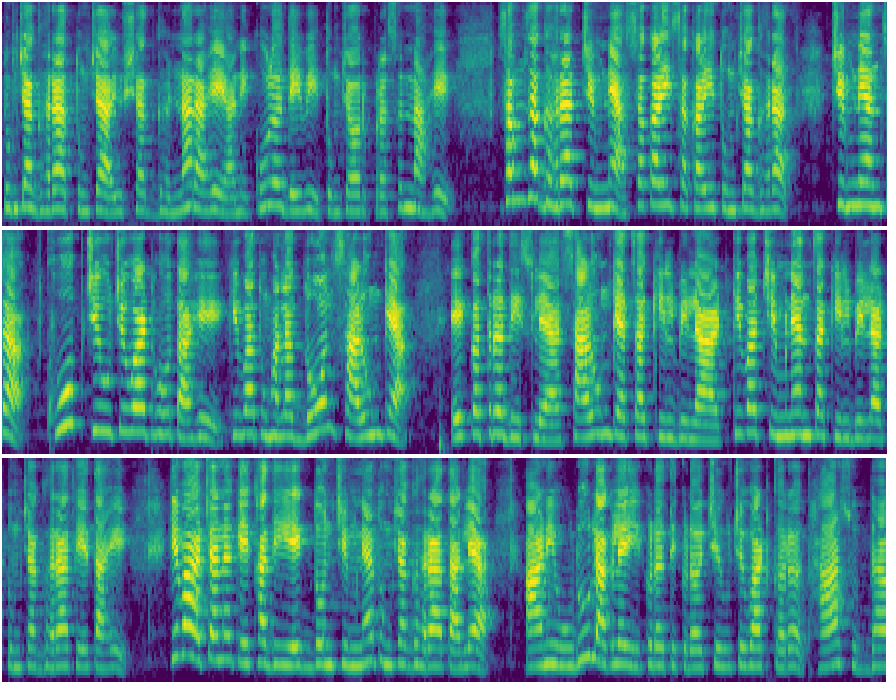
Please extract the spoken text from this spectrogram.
तुमच्या घरात तुमच्या आयुष्यात घडणार आहे आणि कुळदेवी तुमच्यावर प्रसन्न आहे. समजा घरात चिमण्या सकाळी सकाळी तुमच्या घरात चिमण्यांचा खूप चिवचिवाट होत आहे किंवा तुम्हाला दोन साळुंक्या एकत्र दिसल्या साळुंक्याचा किलबिलाट किंवा चिमण्यांचा किलबिलाट तुमच्या घरात येत आहे किंवा अचानक एखादी एक दोन चिमण्या तुमच्या घरात आल्या आणि उडू लागल्या इकडं तिकडं चिवचिवाट करत हा सुद्धा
